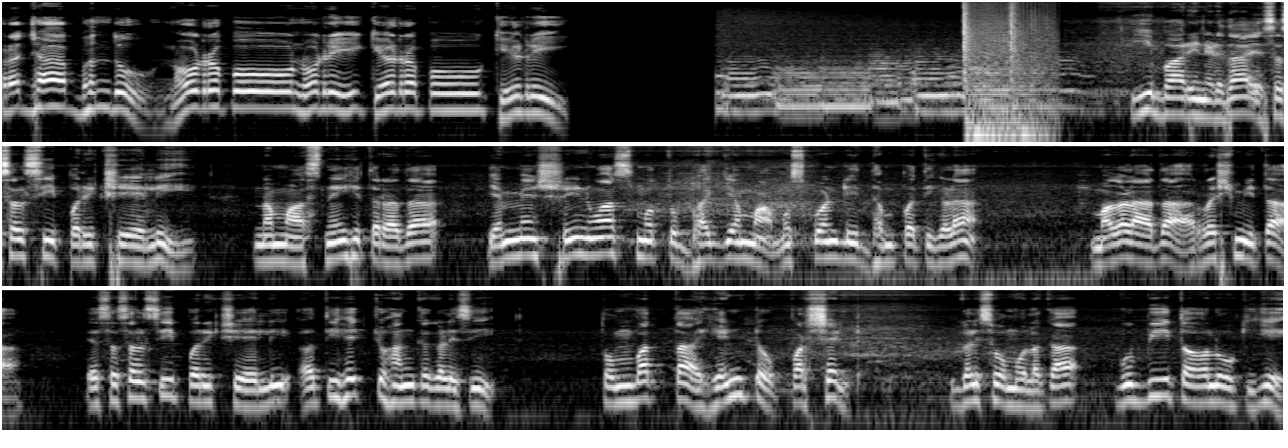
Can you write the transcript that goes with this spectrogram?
ಪ್ರಜಾ ಬಂಧು, ನೋಡ್ರಪ್ಪೋ, ನೋಡ್ರಿ, ಕೇಳ್ರಪ್ಪೋ, ಕೇಳ್ರಿ. ಈ ಬಾರಿ ನಡೆದ ಎಸ್ ಎಸ್ ಎಲ್ ಸಿ ಪರೀಕ್ಷೆಯಲ್ಲಿ ನಮ್ಮ ಸ್ನೇಹಿತರಾದ ಎಂ ಎನ್ ಶ್ರೀನಿವಾಸ್ ಮತ್ತು ಭಾಗ್ಯಮ್ಮ ಮುಸ್ಕೊಂಡ್ಲಿ ದಂಪತಿಗಳ ಮಗಳಾದ Rashmita S S L C ಪರೀಕ್ಷೆಯಲ್ಲಿ ಅತಿ ಹೆಚ್ಚು ಅಂಕ ಗಳಿಸಿ ತೊಂಬತ್ತ ಎಂಟು ಪರ್ಸೆಂಟ್ ಗಳಿಸುವ ಮೂಲಕ ಗುಬ್ಬಿ ತಾಲೂಕಿಗೆ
